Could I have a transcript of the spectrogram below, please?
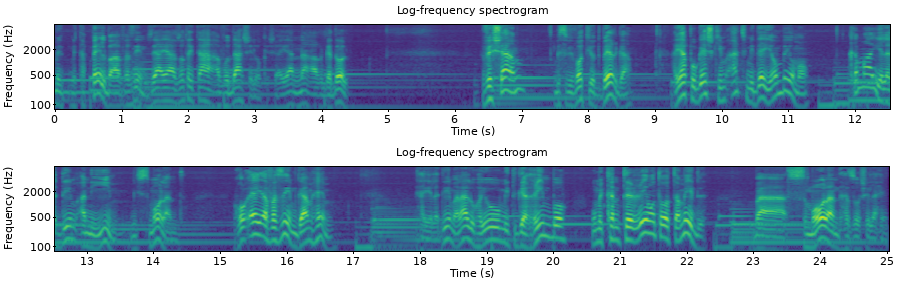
מטפל באווזים. היה, זאת הייתה העבודה שלו כשהיה נער גדול. ושם, בסביבות יודברגה, היה פוגש כמעט מדי יום ביומו כמה ילדים עניים משמאלנד, רועי אווזים גם הם. הילדים הללו היו מתגרים בו ומקנטרים אותו תמיד בשמאלנד הזו שלהם.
